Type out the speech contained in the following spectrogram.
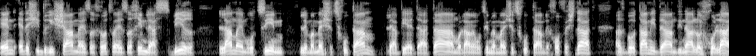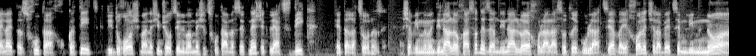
אין איזושהי דרישה מהאזרחיות והאזרחים להסביר למה הם רוצים לממש את זכותם, להביע את דעתם, או למה הם רוצים לממש את זכותם לחופש דת, אז באותה מידה המדינה לא יכולה, אין לה את הזכות החוקתית, לדרוש מאנשים שרוצים לממש את זכותם לשאת נשק, להצדיק את הרצון הזה. עכשיו, אם המדינה לא יכולה לעשות את זה, המדינה לא יכולה לעשות רגולציה, והיכולת שלה בעצם למנוע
